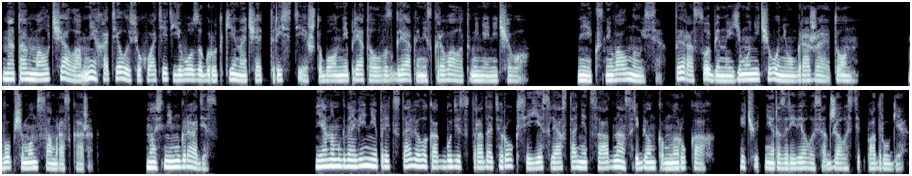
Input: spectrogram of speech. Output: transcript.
Натан молчал, а мне хотелось ухватить его за грудки и начать трясти, чтобы он не прятал взгляд и не скрывал от меня ничего. «Никс, не волнуйся. Тер особенный, ему ничего не угрожает, он...» В общем, он сам расскажет. Но с ним Градис. Я на мгновение представила, как будет страдать Рокси, если останется одна с ребенком на руках, и чуть не разревелась от жалости к подруге.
